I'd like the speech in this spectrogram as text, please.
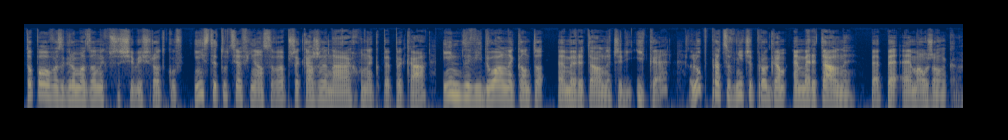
to połowę zgromadzonych przez siebie środków instytucja finansowa przekaże na rachunek PPK, indywidualne konto emerytalne, czyli IKE, lub pracowniczy program emerytalny, PPE małżonka.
